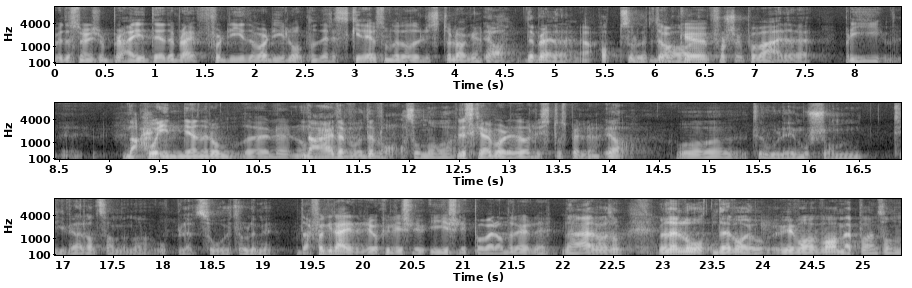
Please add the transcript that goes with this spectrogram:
with the Stranger' blei det det blei fordi det var de låtene dere skrev som dere hadde lyst til å lage? Ja, det ble det. Ja. Absolutt. Det var ikke forsøk på å være bli Nei. gå inn i en rolle eller noe? Nei, det, var- det var sånn å Dere skrev bare det dere hadde lyst til å spille? Ja. Og utrolig morsom tid vi har hatt sammen og opplevd så utrolig mye. Derfor greier dere jo ikke å gi slipp- på hverandre heller. Nei, det var sånn. Men den låten der var jo Vi var, var med på en sånn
